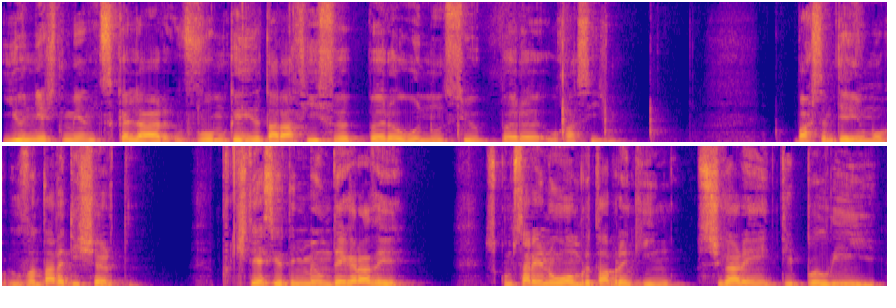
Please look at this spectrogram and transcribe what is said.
e eu neste momento se calhar vou-me candidatar à FIFA para o anúncio para o racismo. Basta meterem uma, levantar a t-shirt, porque isto é assim, eu tenho meio um degradê. Se começarem no ombro está branquinho, se chegarem tipo ali,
